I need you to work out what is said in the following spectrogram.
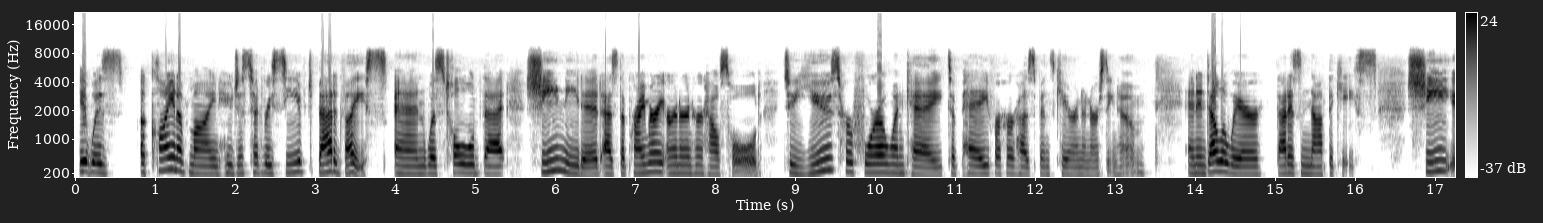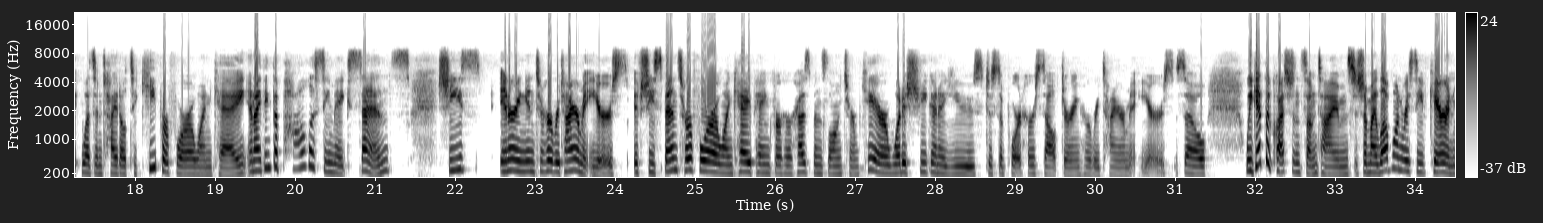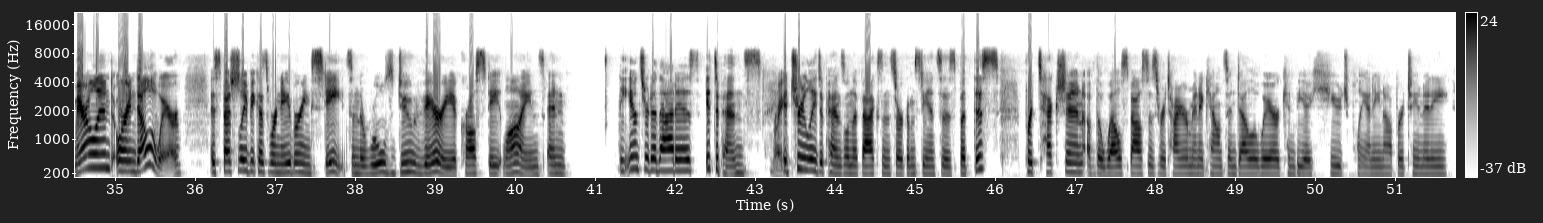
it was a client of mine who just had received bad advice and was told that she needed, as the primary earner in her household, to use her 401k to pay for her husband's care in a nursing home. And in Delaware, that is not the case. She was entitled to keep her 401k, and I think the policy makes sense. She's entering into her retirement years, if she spends her 401k paying for her husband's long term care, what is she going to use to support herself during her retirement years? So we get the question sometimes should my loved one receive care in Maryland or in Delaware? Especially because we're neighboring states and the rules do vary across state lines. And the answer to that is it depends. Right. It truly depends on the facts and circumstances. But this protection of the well spouse's retirement accounts in Delaware can be a huge planning opportunity.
